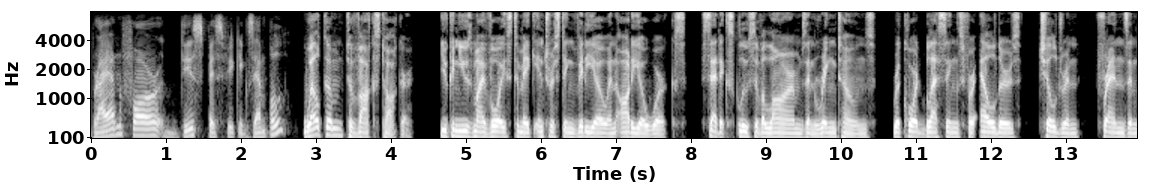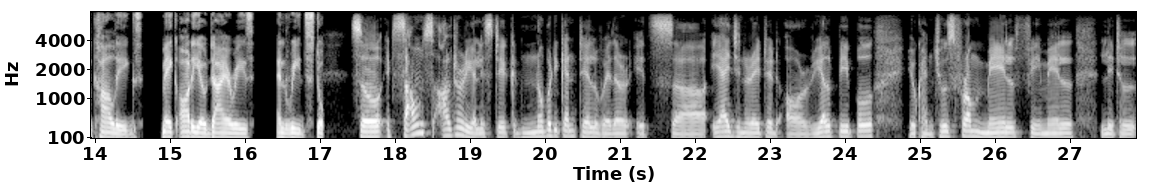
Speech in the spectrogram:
brian for this specific example Welcome to VoxTalker. You can use my voice to make interesting video and audio works, set exclusive alarms and ringtones, record blessings for elders, children, friends, and colleagues, make audio diaries, and read stories. So it sounds ultra realistic nobody can tell whether it's uh, ai generated or real people. You can choose from male female little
